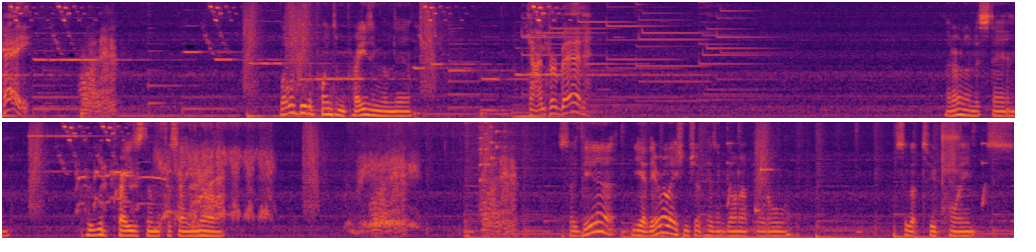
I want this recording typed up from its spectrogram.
Hey, What would be the point in praising them there? time for bed. I don't understand. Who would praise them for saying no? So their yeah, their relationship hasn't gone up at all. Still got two points.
